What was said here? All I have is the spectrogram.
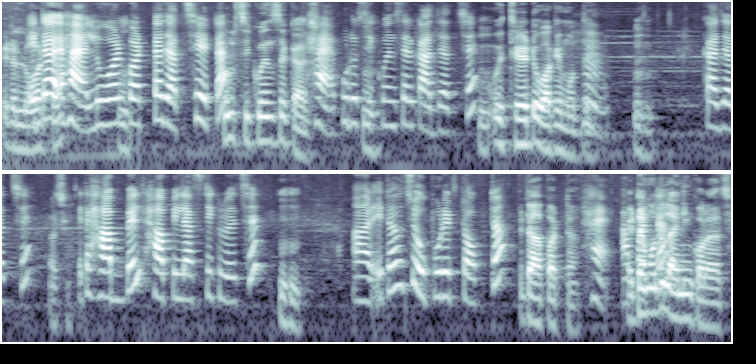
এটা লোয়ার এটা হ্যাঁ লোয়ার পার্টটা যাচ্ছে এটা। ফুল সিকোয়েন্সের কাজ? হ্যাঁ পুরো সিকোয়েন্সের কাজ যাচ্ছে। ওই থ্রেড ওয়াকের মধ্যে? কাজ যাচ্ছে। আচ্ছা। এটা হাফ বেল্ট হাফ ইলাস্টিক রয়েছে। আর এটা হচ্ছে উপরের টপটা এটা আপারটা হ্যাঁ এটার মধ্যে লাইনিং করা আছে?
